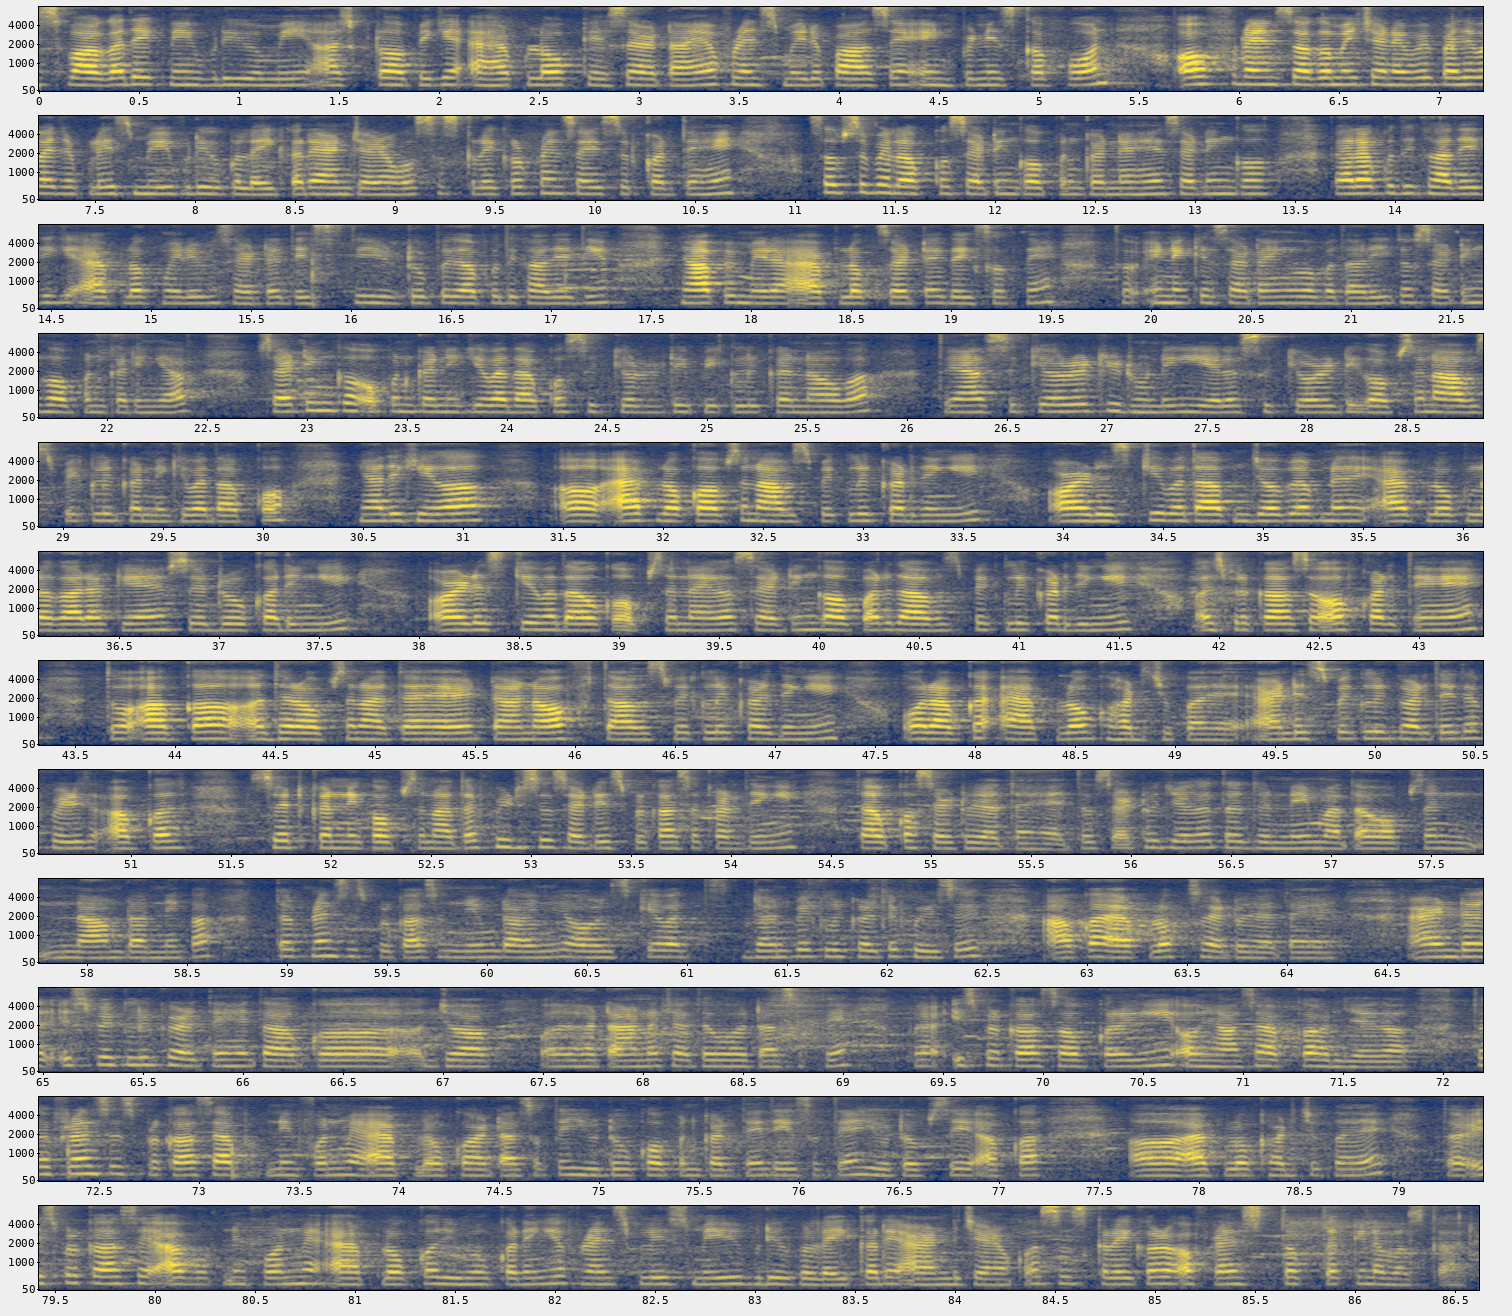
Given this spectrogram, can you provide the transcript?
स्वागत है एक नई वीडियो में। आज का टॉपिक है, ऐप लॉक कैसे हटाएँ? फ्रेंड्स मेरे पास है इन्फिनिक्स का फ़ोन और फ्रेंड्स अगर मेरे चैनल पे पहली बार प्लीज़ मेरी वीडियो को लाइक करें एंड चैनल को सब्सक्राइब कर फ्रेंड्स आई शुरू करते हैं। सबसे पहले आपको सेटिंग का ओपन करना है। सेटिंग को पहले आपको दिखा देती कि ऐप लॉक मेरे भी सेट है। देख सकते हैं यूट्यूब पर आपको दिखा देती हूँ। यहाँ पर मेरा ऐप लॉक सेट है, देख सकते हैं। तो इन्हें कैसे हटाएँगे वो बता रही है। तो सेटिंग का ओपन करेंगे आप। सेटिंग का ओपन करने के बाद आपको सिक्योरिटी पे क्लिक करना होगा। तो यहाँ सिक्योरिटी ढूंढेंगे, ये सिक्योरिटी का ऑप्शन आप उस पर क्लिक करने के बाद आपको। यहाँ देखिएगा ऐप लॉक का ऑप्शन आप इस पर क्लिक कर देंगी और इसके बाद आप जो भी अपने ऐप लॉक लगा रखे हैं, उसे ड्रॉ करेंगे। और इसके बाद आपका ऑप्शन आएगा सेटिंग का ऊपर तो आप उस पर क्लिक कर देंगे और इस प्रकार से ऑफ़ करते हैं। तो आपका अदर ऑप्शन आता है टर्न ऑफ़ तो आप उस पर क्लिक कर देंगे और आपका ऐप लॉक हट चुका है। एंड इस पर क्लिक करते हैं तो फिर आपका सेट करने का ऑप्शन आता है। फिर से सेट इस प्रकार से कर देंगे तो आपका सेट हो जाता है। तो सेट हो जाएगा तो इधर नेम आता है ऑप्शन नाम डालने का। तो फ्रेंड्स इस प्रकार से नेम डालेंगे और इसके बाद डन पे क्लिक करते फिर से आपका ऐप लॉक सेट हो जाता है। एंड इस पर क्लिक करते हैं तो आपका जो आप, हटाना चाहते हो हटा सकते हैं। पर इस प्रकार से ऑफ़ करेंगे और यहाँ से आपका हट जाएगा। तो फ्रेंड्स इस प्रकार से आप अपने फ़ोन में ऐप लॉक को हटा सकते हैं। यूट्यूब को ओपन करते हैं, देख सकते हैं। यूट्यूब से आपका ऐप लॉक हट चुका है। तो इस प्रकार से आप अपने फ़ोन में ऐप लॉक को रिमूव करेंगे। फ्रेंड्स प्लीज़ मेरी वीडियो को लाइक करें एंड चैनल को सब्सक्राइब करें। और फ्रेंड्स तब तक की नमस्कार।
